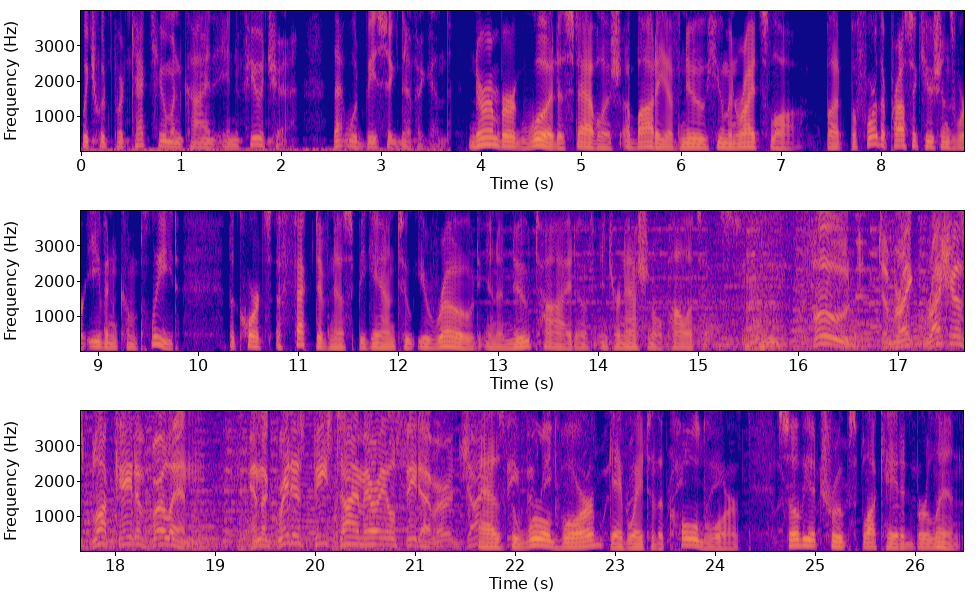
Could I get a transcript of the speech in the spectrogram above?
which would protect humankind in future, that would be significant. Nuremberg would establish a body of new human rights law, but before the prosecutions were even complete, the court's effectiveness began to erode in a new tide of international politics. Food to break Russia's blockade of Berlin. In the greatest peacetime aerial feat ever, as the World War gave way to the Cold War, Soviet troops blockaded Berlin,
